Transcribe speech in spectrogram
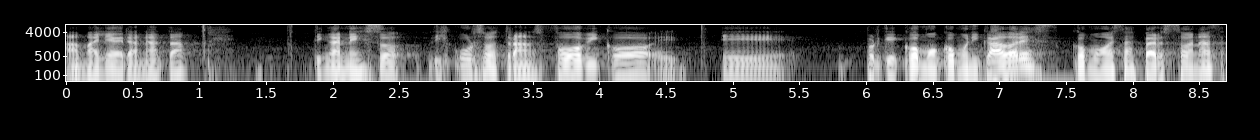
Amalia Granata, tengan esos discursos transfóbicos? eh, eh, porque como comunicadores, como esas personas,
